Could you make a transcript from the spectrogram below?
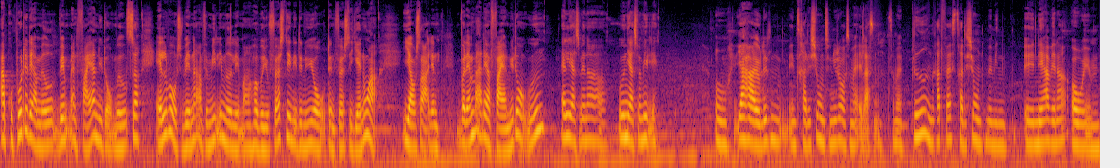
apropos det der med, hvem man fejrer nytår med, så alle vores venner og familiemedlemmer hoppede jo først ind i det nye år den 1. januar i Australien. Hvordan var det at fejre nytår uden alle jeres venner og uden jeres familie? Uh, jeg har jo lidt en, en tradition til nytår, som er, eller sådan, som er blevet en ret fast tradition med mine øh, nære venner, og øh,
